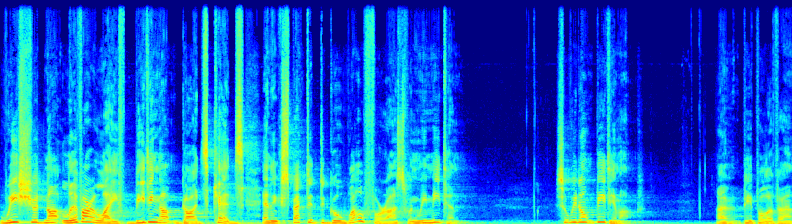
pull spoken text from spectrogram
We should not live our life beating up God's kids and expect it to go well for us when we meet Him. So we don't beat Him up. Uh, people have, uh,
